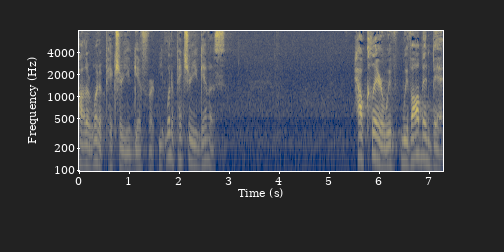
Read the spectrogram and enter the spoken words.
Father, what a picture you give for what a picture you give us how clear we've, we've all been bit.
